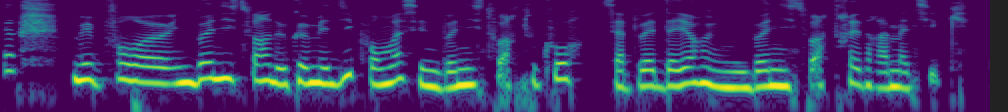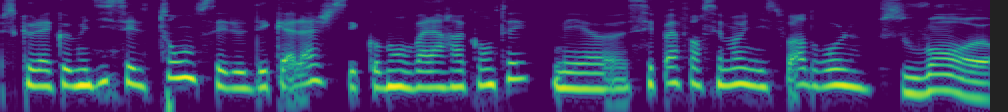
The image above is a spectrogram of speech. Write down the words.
Mais pour euh, une bonne histoire de comédie, pour moi, c'est une bonne histoire tout court. Ça peut être d'ailleurs une bonne histoire très dramatique, puisque la comédie, c'est le ton, c'est le décalage, c'est comment on va la raconter. Mais euh, c'est pas forcément une histoire drôle. Souvent, euh,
